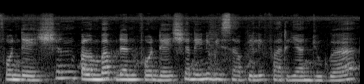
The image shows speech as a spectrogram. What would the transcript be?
foundation, pelembab dan foundation ini bisa pilih varian juga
